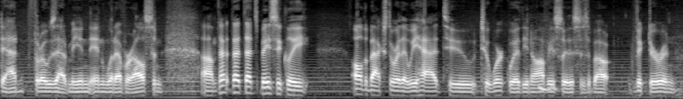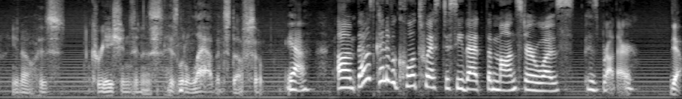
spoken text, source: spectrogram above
Dad throws at me and, and whatever else, and um, that, that that's basically all the backstory that we had to to work with. You know, obviously this is about Victor and you know his creations and his his little lab and stuff. So Yeah. Um, that was kind of a cool twist to see that the monster was his brother. yeah,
